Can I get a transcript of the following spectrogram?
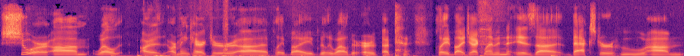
Sure. Um, well, our our main character, uh, played by Billy Wilder, or uh, played by Jack Lemmon, is uh, Baxter, who um,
